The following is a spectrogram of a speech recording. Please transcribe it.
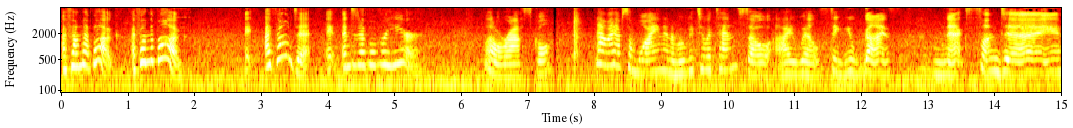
I found that bug. I found the bug. I found it. It ended up over here. Little rascal. Now I have some wine and a movie to attend, so I will see you guys next Sunday.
